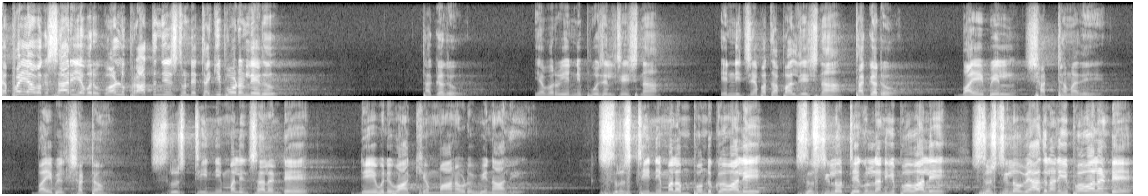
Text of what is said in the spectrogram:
చెప్పయ్యా ఒకసారి ఎవరు? వాళ్ళు ప్రార్థన చేస్తుంటే తగ్గిపోవడం లేదు. తగ్గదు. ఎవరు ఎన్ని పూజలు చేసినా ఎన్ని జపతపాలు చేసినా తగ్గదు. బైబిల్ చట్టం అది. బైబిల్ చట్టం. సృష్టి నిమ్మలించాలంటే దేవుని వాక్యం మానవుడు వినాలి. సృష్టి నిమ్మలం పొందుకోవాలి సృష్టిలో తెగుళ్ళు అణిగిపోవాలి సృష్టిలో వ్యాధులు అణిగిపోవాలంటే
